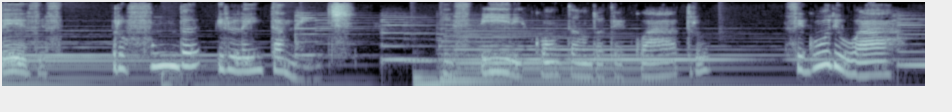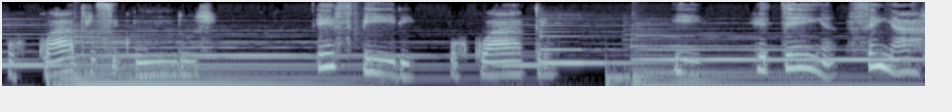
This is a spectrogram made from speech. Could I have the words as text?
vezes, profunda e lentamente. Inspire contando até quatro, segure o ar por quatro segundos, expire por quatro e retenha sem ar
